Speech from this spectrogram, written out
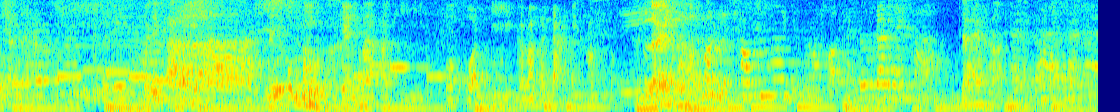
เดีครับใช่พวกนี้แก๊งล่าท้าผีหัวขวดที่กำลังดังๆไหมครับ ใช่ครับพวกหนูชอบมากเดี๋ยวจะมาขอถ่ายรูปได้ไหมคะ ได้ครับ ได้ค่ะได้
